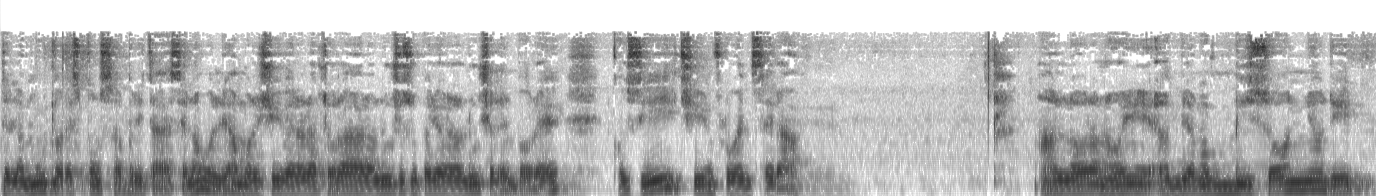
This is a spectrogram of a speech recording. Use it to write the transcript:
della mutua responsabilità. Se noi vogliamo ricevere la Torah, la luce superiore, la luce del Bore, così ci influenzerà. Allora noi abbiamo bisogno di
